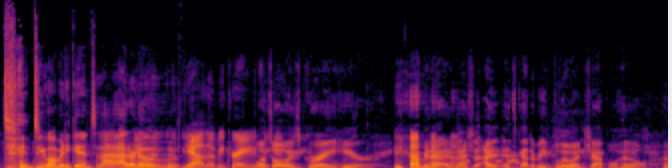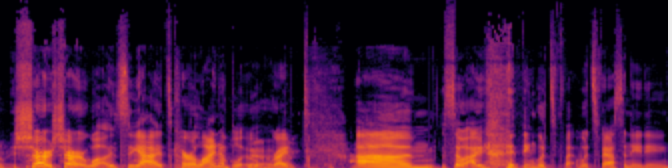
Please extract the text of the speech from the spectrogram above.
do, do, you want me to get into that? I don't know. yeah, that'd be great. Well, it's always gray here. I mean, I, I, it's got to be blue in Chapel Hill. I mean. Sure, sure. Well, it's yeah, it's Carolina blue, yeah. right? Um, so I, I think what's what's fascinating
